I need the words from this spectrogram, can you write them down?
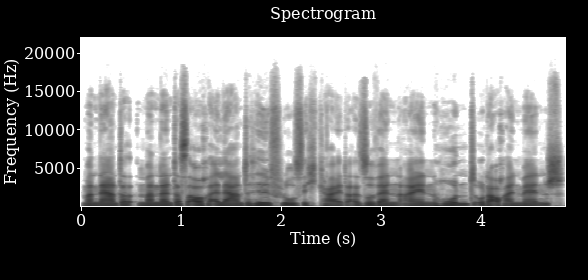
Man, lernt, man nennt das auch erlernte Hilflosigkeit. Also wenn ein Hund oder auch ein Mensch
